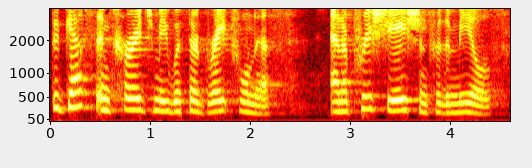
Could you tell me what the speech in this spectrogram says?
The guests encourage me with their gratefulness and appreciation for the meals.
